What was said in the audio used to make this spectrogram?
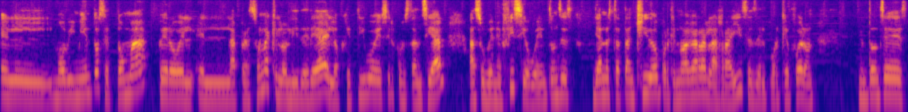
el movimiento se toma, pero el, la persona que lo liderea, el objetivo es circunstancial a su beneficio, güey. Entonces ya no está tan chido porque no agarra las raíces del por qué fueron. Entonces,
